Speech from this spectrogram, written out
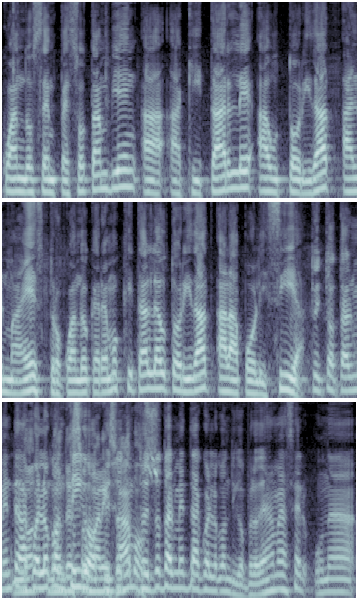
cuando se empezó también a, a quitarle autoridad al maestro, cuando queremos quitarle autoridad a la policía. Estoy totalmente de acuerdo contigo. Estoy totalmente de acuerdo contigo. Pero déjame hacer una.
